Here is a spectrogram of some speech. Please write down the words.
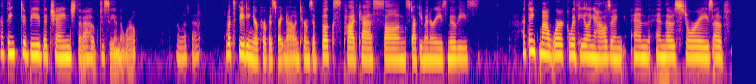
I think to be the change that i hope to see in the world. I love that. What's feeding your purpose right now in terms of books podcasts songs documentaries movies? I think my work with healing housing and and those stories of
